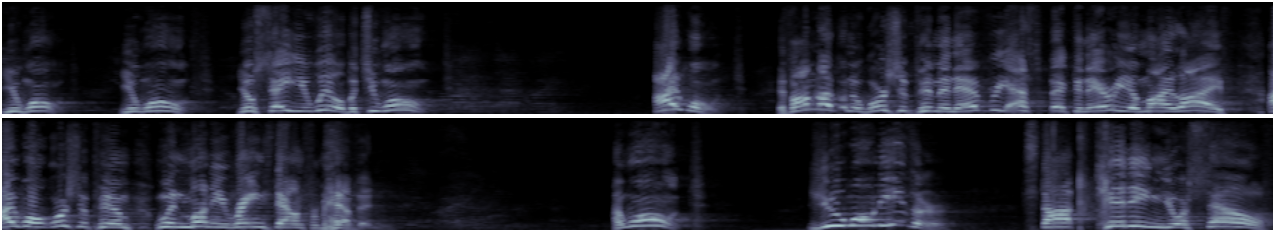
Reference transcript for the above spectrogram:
You won't. You won't. You'll say you will, but you won't. I won't. If I'm not going to worship Him in every aspect and area of my life, I won't worship Him when money rains down from heaven. I won't. You won't either. Stop kidding yourself.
